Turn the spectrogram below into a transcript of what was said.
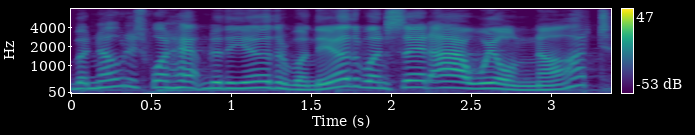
But notice what happened to the other one. The other one said, I will not.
